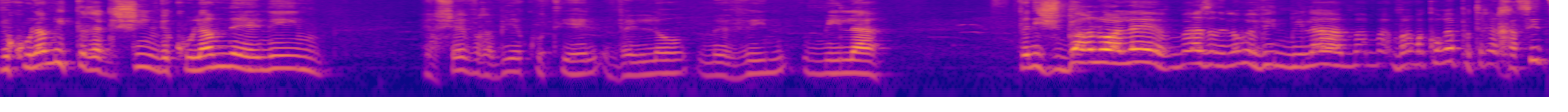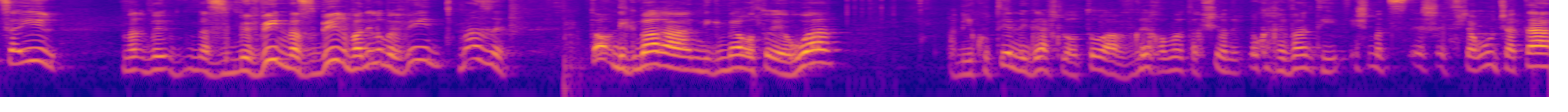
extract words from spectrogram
וכולם מתרגשים וכולם נהנים. יושב רבי יקותיאל ולא מבין מילה. ונשבר לו הלב, מה זה, אני לא מבין מילה, מה, מה, מה קורה פה? תראה, חסיד צעיר, מבין, מסביר, ואני לא מבין, מה זה? טוב, נגמר, נגמר אותו אירוע, רבי יקותיאל ניגש לאותו אברך, אומר, תקשיב, אני לא כך הבנתי, יש, מצ... יש אפשרות שאתה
